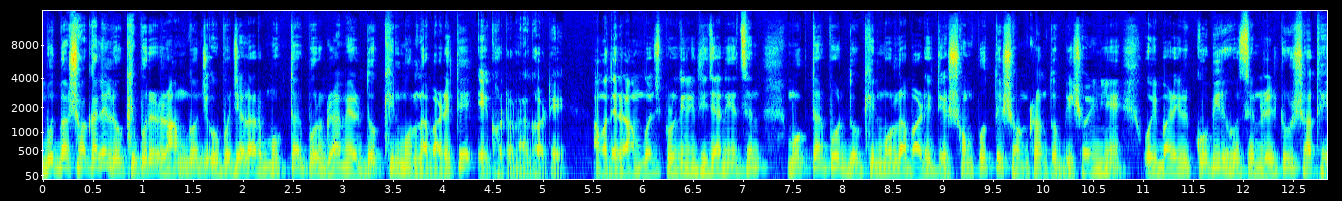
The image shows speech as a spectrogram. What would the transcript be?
বুধবার সকালে লক্ষ্মীপুরের রামগঞ্জ উপজেলার মুক্তারপুর গ্রামের দক্ষিণ মোল্লাবাড়িতে এ ঘটনা ঘটে। আমাদের রামগঞ্জ প্রতিনিধি জানিয়েছেন, মুক্তারপুর দক্ষিণ মোল্লা বাড়িতে সম্পত্তি সংক্রান্ত বিষয় নিয়ে ওই বাড়ির কবির হোসেন রেটুর সাথে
